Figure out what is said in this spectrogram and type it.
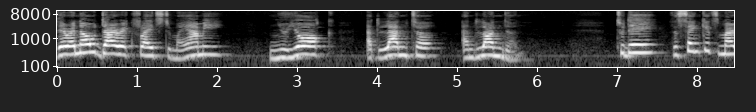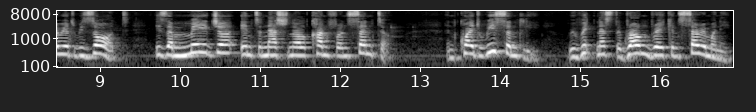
There are now direct flights to Miami, New York, Atlanta, and London. Today, the St. Kitts Marriott Resort is a major international conference center, and quite recently, we witnessed the groundbreaking ceremony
